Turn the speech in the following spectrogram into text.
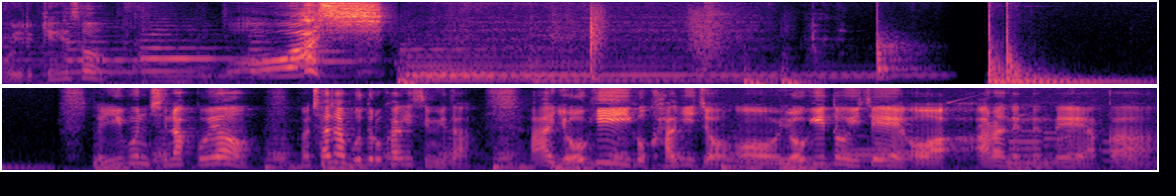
뭐 이렇게 해서 와씨 자, 2분 지났고요. 어, 찾아보도록 하겠습니다. 아 여기 이거 각이죠. 어 여기도 이제 어, 아- 알아냈는데 아까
